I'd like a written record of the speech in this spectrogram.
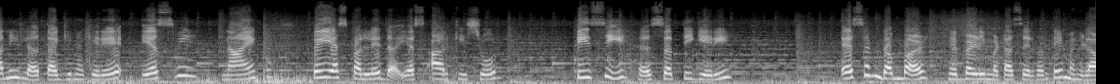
Anil Tagginakere, S V Nayak, P S Palled S R Kishore, T C Sattigeri, S M Dambal, Hebballi Math ಸೇರಿದಂತೆ ಮಹಿಳಾ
